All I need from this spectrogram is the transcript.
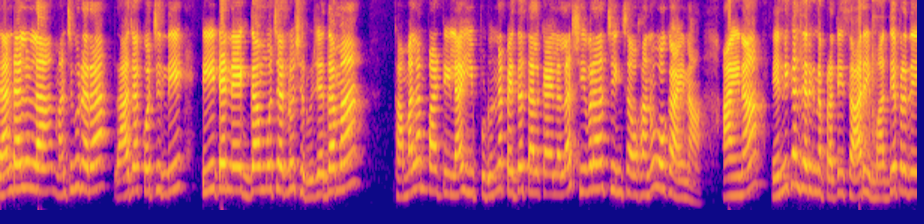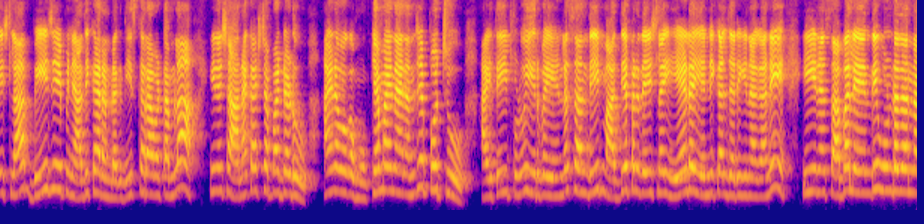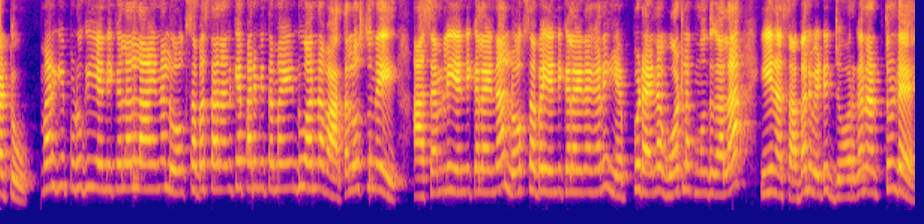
దండలులా మంచిగున్నారా రాజాకొచ్చింది. Tea ten ఎగ్దాం ముచ్చట్లు షురు చేద్దామా? కమలం పార్టీల ఇప్పుడున్న పెద్ద తలకాయలలా శివరాజ్ సింగ్ చౌహాన్ ఒక ఆయన. ఆయన ఎన్నికలు జరిగిన ప్రతిసారి మధ్యప్రదేశ్లో బీజేపీని అధికారంలోకి తీసుకురావటంలా ఈయన చాలా కష్టపడ్డాడు. ఆయన ఒక ముఖ్యమైన ఆయన అని చెప్పొచ్చు. అయితే ఇప్పుడు ఇరవై ఏండ్ల సంధి మధ్యప్రదేశ్లో ఏడ ఎన్నికలు జరిగినా గానీ ఈయన సభ లేనిది ఉండదన్నట్టు. మరి ఇప్పుడు ఈ ఎన్నికలలో ఆయన లోక్సభ స్థానానికే పరిమితమైండు అన్న వార్తలు వస్తున్నాయి. అసెంబ్లీ ఎన్నికలైనా లోక్సభ ఎన్నికలైనా కానీ ఎప్పుడైనా ఓట్లకు ముందుగాల ఈయన సభలు పెట్టి జోరుగా నడుపుతుండే.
